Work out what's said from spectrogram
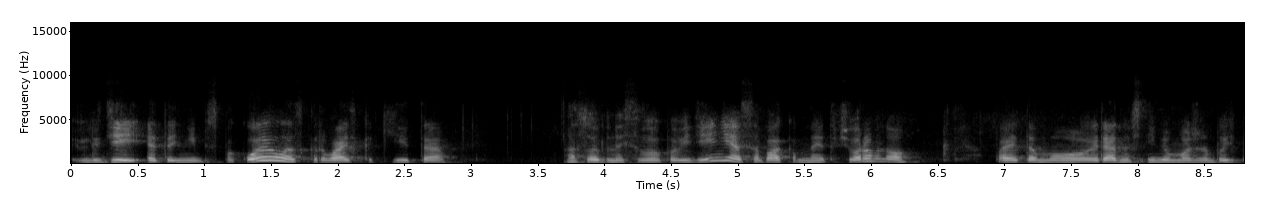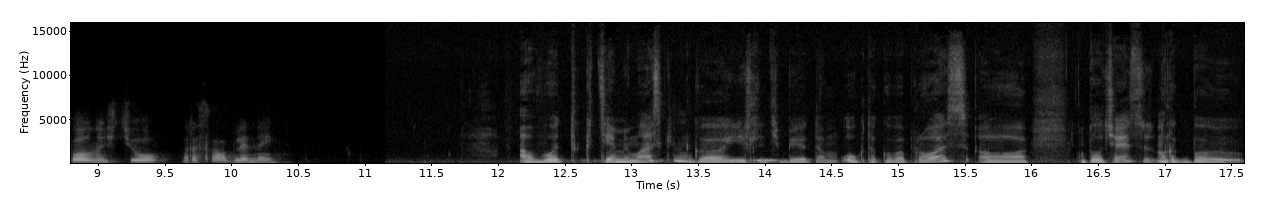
людей это не беспокоило, скрывать какие-то особенности своего поведения, собакам на это все равно, поэтому рядом с ними можно быть полностью расслабленной. А вот к теме маскинга, если тебе там ок такой вопрос, получается, ну как бы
